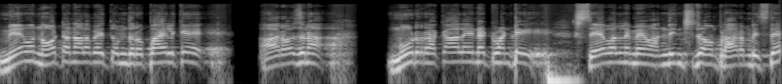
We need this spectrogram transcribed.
మేము నూట నలభై తొమ్మిది రూపాయలకే ఆ రోజున మూడు రకాలైనటువంటి సేవల్ని మేము అందించడం ప్రారంభిస్తే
